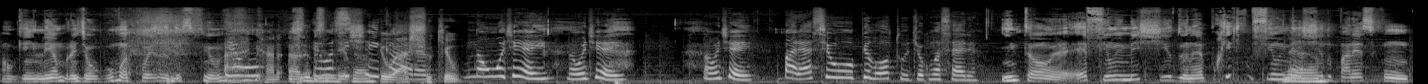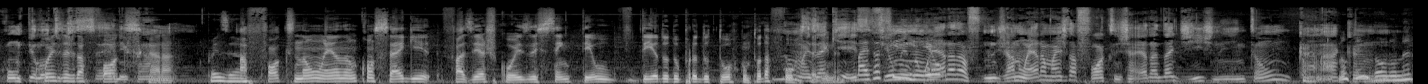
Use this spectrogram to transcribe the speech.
Alguém lembra de alguma coisa desse filme? Eu, cara, eu assisti, eu, cara. acho que eu. Não odiei, não odiei. Não odiei parece o piloto de alguma série. Então, é, é filme mexido, né? Por que, que filme é. mexido parece com, com um piloto Coisas de da série, Fox, cara? cara. Pois é. A Fox não é, não consegue fazer as coisas sem ter o dedo do produtor com toda a força. Não, mas é ali, que né? esse mas, filme assim, não eu... era da, já não era mais da Fox, já era da Disney. Então, caraca. Não tem dono, né?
